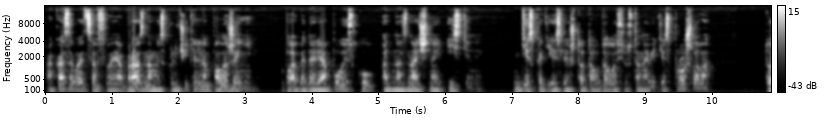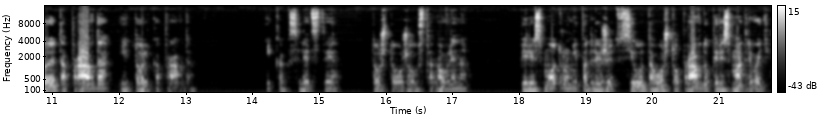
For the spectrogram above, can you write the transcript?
оказывается в своеобразном исключительном положении, благодаря поиску однозначной истины. Дескать, если что-то удалось установить из прошлого – то это правда и только правда. И как следствие, то, что уже установлено, пересмотру не подлежит в силу того, что правду пересматривать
